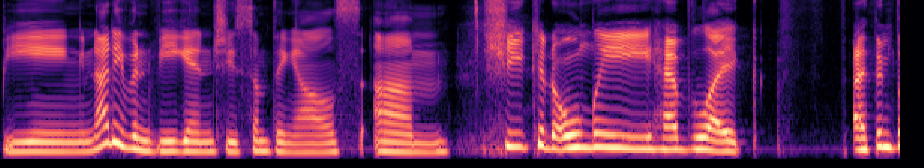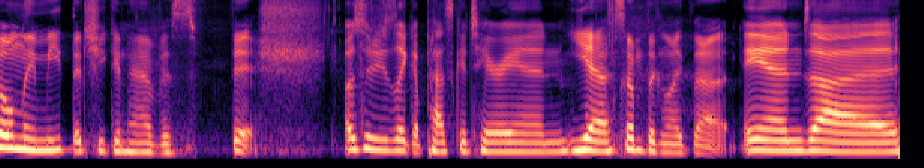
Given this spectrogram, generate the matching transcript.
being not even vegan, she's something else. Um, she could only have like I think the only meat that she can have is fish. oh, so she's like a pescatarian. Yeah, something like that. and uh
